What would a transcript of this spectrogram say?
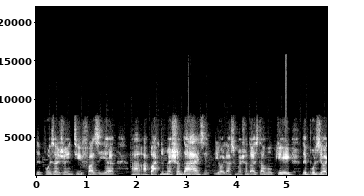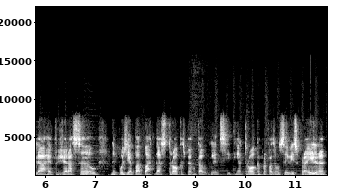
depois a gente fazia a, a parte do merchandising e olhar se o merchandising estava ok, depois ia olhar a refrigeração, depois ia para a parte das trocas, perguntava ao cliente se tinha troca para fazer um serviço para ele, né?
